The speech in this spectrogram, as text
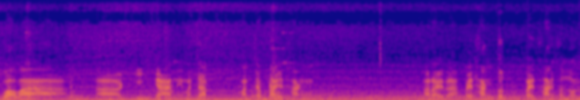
กลัวว่าอ่ากิ่งก้านเนี่ยมันจะมันจะไปทางอะไรล่ะ ไปทางต้นไปทางถนน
